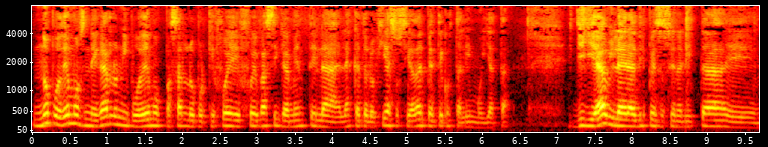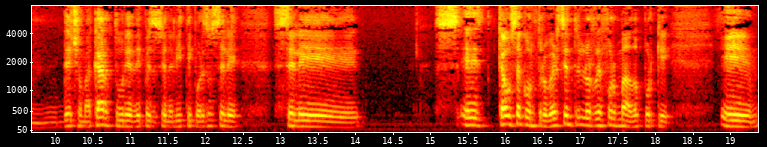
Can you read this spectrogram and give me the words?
no podemos negarlo ni podemos pasarlo porque fue, fue básicamente la, la escatología asociada al pentecostalismo y ya está. Gigi Ávila era dispensacionalista, eh, de hecho MacArthur es dispensacionalista y por eso se le, se le causa controversia entre los reformados porque eh,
